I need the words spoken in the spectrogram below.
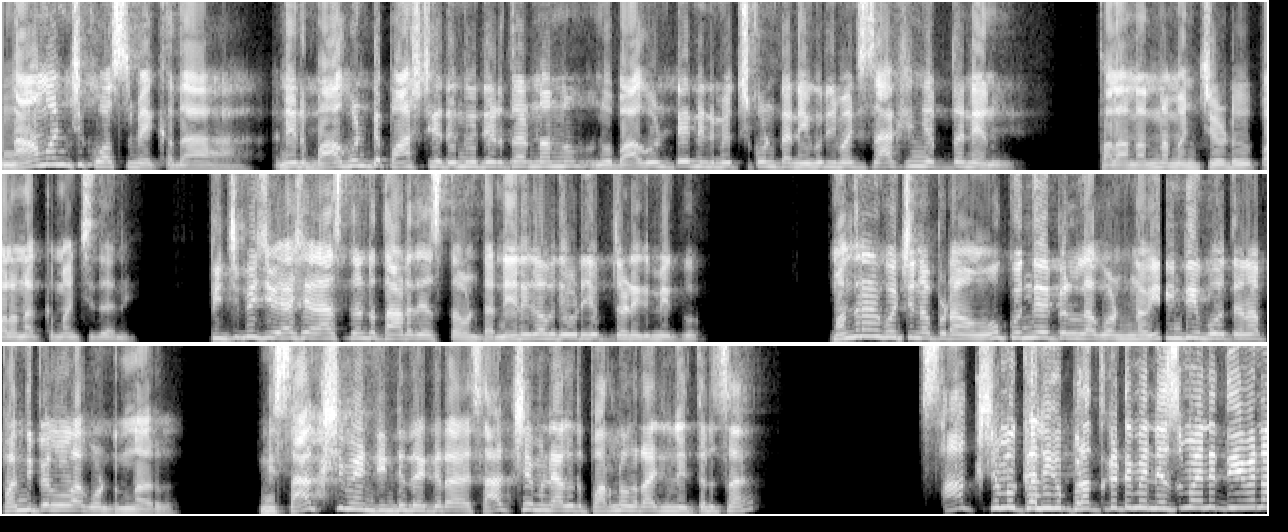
నా మంచి కోసమే కదా. నేను బాగుంటే పాస్ట్ గారు ఎందుకు తిడతాడు నన్ను? నువ్వు బాగుంటే నేను మెచ్చుకుంటా. నీ గురించి మంచి సాక్ష్యం చెప్తా నేను. పలానన్న మంచోడు పలానక్క మంచిదని. పిచ్చి పిచ్చి వేషాలు వేస్తుంటే తాడదీస్తా ఉంటాను నేను కాబట్టి దేవుడు చెప్తాడు మీకు. మందిరానికి వచ్చినప్పుడు ఆమె కుందే పిల్లలాగా ఉంటున్నావు ఇంటికి పోతేనా పంది పిల్లలాగా ఉంటున్నారు. నీ సాక్ష్యం ఏంటి ఇంటి దగ్గర? సాక్ష్యం లేకపోతే పరలోక రాజ్యం నీకు తెలుసా? సాక్ష్యము కలిగి బ్రతకటమే నిజమైన దీవెన.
